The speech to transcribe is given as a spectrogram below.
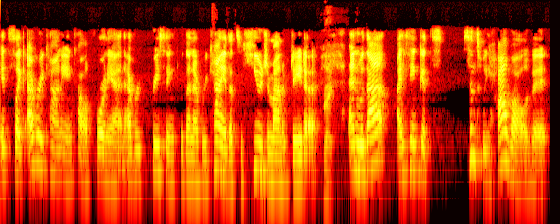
it's like every county in California and every precinct within every county, that's a huge amount of data. Right. And with that, I think it's since we have all of it,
